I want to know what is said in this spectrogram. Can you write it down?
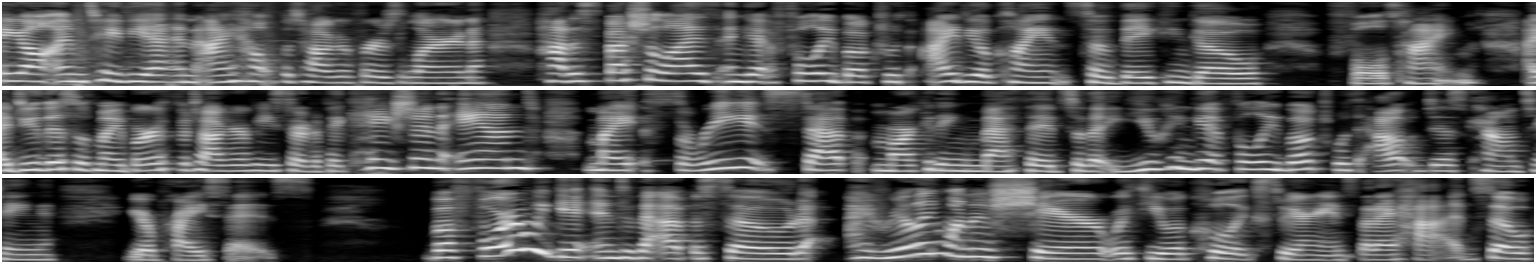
Hey y'all, I'm Tavia and I help photographers learn how to specialize and get fully booked with ideal clients so they can go full time. I do this with my birth photography certification and my three step marketing method so that you can get fully booked without discounting your prices. Before we get into the episode, I really want to share with you a cool experience that I had. So,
